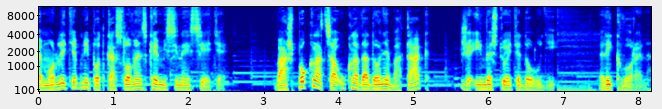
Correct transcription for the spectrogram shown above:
je modlitebný podcast slovenskej misinej siete. Váš poklad sa ukladá do neba tak, že investujete do ľudí. Rick Warren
